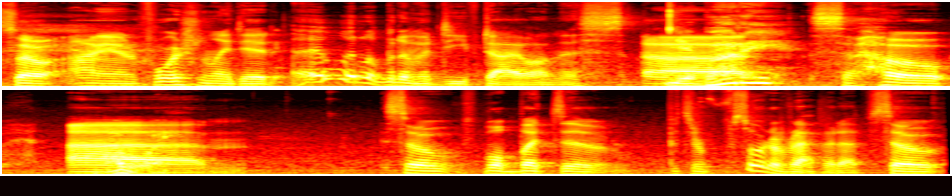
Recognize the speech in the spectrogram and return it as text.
So I unfortunately did a little bit of a deep dive on this. Uh, Yeah, buddy. Oh, So, um, so well, but to to sort of wrap it up. So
